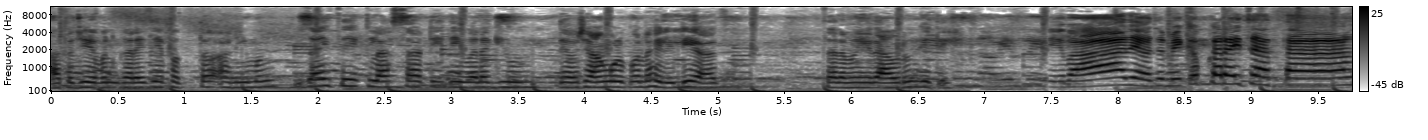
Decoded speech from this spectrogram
आता जेवण करायचं आहे फक्त आणि मग जायचं आहे क्लाससाठी देवाला घेऊन. देवाची आंघोळ पण राहिलेली आज. चला मग एकदा आवरून घेते. देवा देवाचा मेकअप करायचा आता.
